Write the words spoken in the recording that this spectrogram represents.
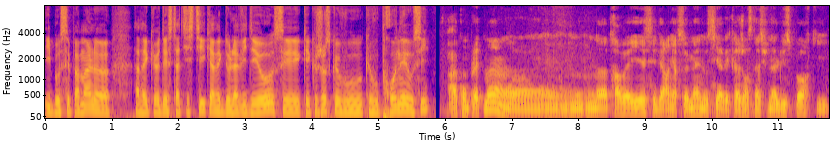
il bossait pas mal euh, avec euh, des statistiques, avec de la vidéo. C'est quelque chose que vous que vous prenez aussi? Ah complètement. On, on a travaillé ces dernières semaines aussi avec l'Agence nationale du sport qui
